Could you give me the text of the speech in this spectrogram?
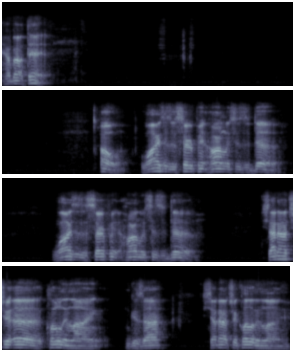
How about that? Oh, wise as a serpent, harmless as a dove. Wise as a serpent, harmless as a dove. Shout out your uh clothing line, Gaza. Shout out your clothing line.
